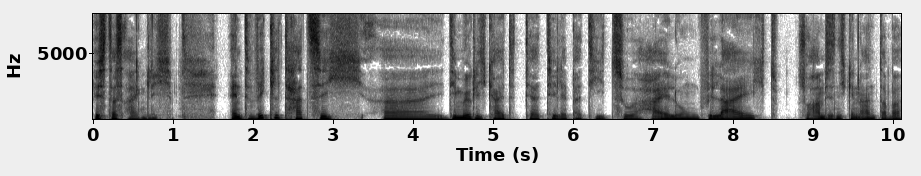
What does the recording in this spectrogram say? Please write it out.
ist das eigentlich? Entwickelt hat sich äh, die Möglichkeit der Telepathie zur Heilung. Vielleicht, so haben sie es nicht genannt, aber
